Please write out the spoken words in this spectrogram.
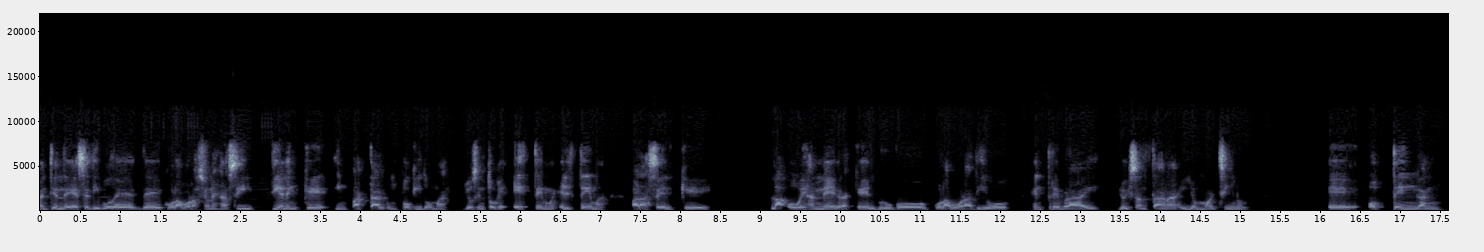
¿Me entiendes? Ese tipo de, colaboraciones así tienen que impactar un poquito más. Yo siento que este no es el tema para hacer que las Ovejas Negras, que es el grupo colaborativo entre Bray, Joy Santana y John Martino, eh, obtengan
